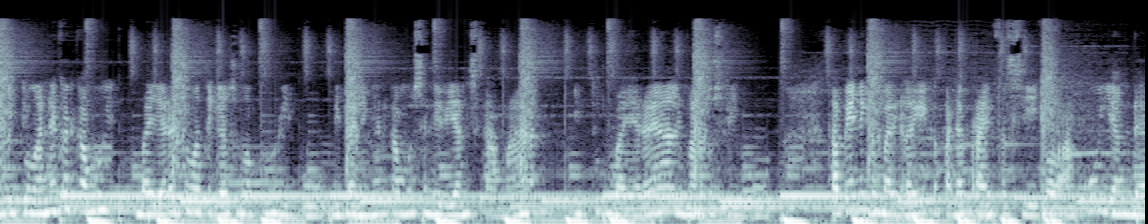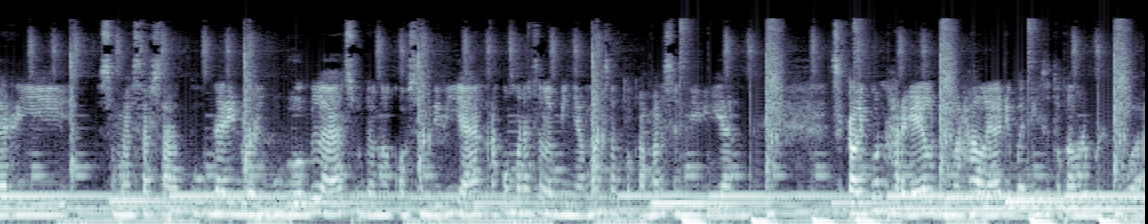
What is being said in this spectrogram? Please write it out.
Hitungannya kan kamu bayarnya cuma 350 ribu. Dibandingkan kamu sendirian sekamar itu bayarnya 500 ribu tapi ini kembali lagi kepada privacy. Kalau aku yang dari semester 1 dari 2012 udah ngekos sendirian aku merasa lebih nyaman satu kamar sendirian. Sekalipun harganya lebih mahal ya dibanding satu kamar berdua.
